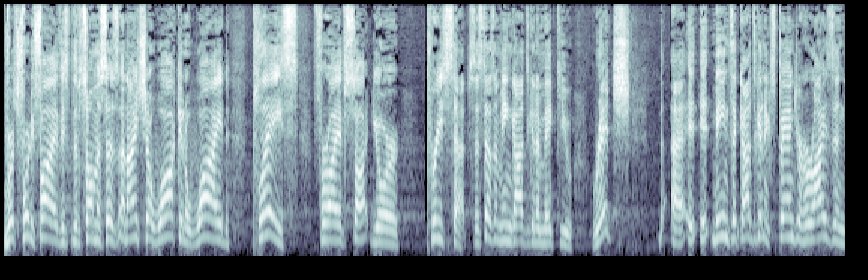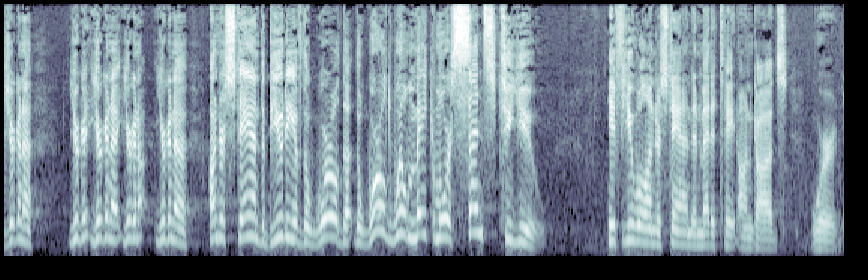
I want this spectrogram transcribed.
Verse 45, the psalmist says, And I shall walk in a wide place, for I have sought your precepts. This doesn't mean God's going to make you rich. Uh, it, it, means that God's going to expand your horizons. You're going to, you're, you're going to, you're going to, you're going to understand the beauty of the world. The, the world will make more sense to you if you will understand and meditate on God's word.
